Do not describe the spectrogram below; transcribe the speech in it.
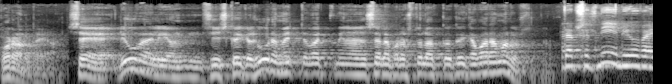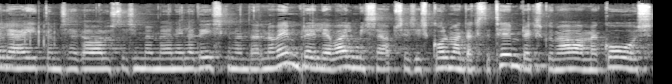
korraldaja. see liuväli on siis kõige suurem ettevõtmine, sellepärast tuleb ka kõige varem alustada. täpselt nii, liuvälja ehitamisega alustasime me neljateistkümnendal kaheksandal novembril ja valmis saab see siis kolmandaks detsembriks, kui me avame koos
